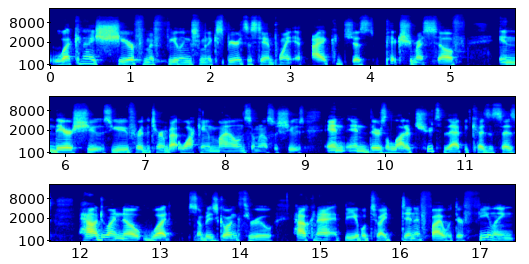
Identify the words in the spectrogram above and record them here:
what can I share from a feelings, from an experiences standpoint, if I could just picture myself in their shoes. You've heard the term about walking a mile in someone else's shoes. And and there's a lot of truth to that because it says, how do I know what somebody's going through? How can I be able to identify what they're feeling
